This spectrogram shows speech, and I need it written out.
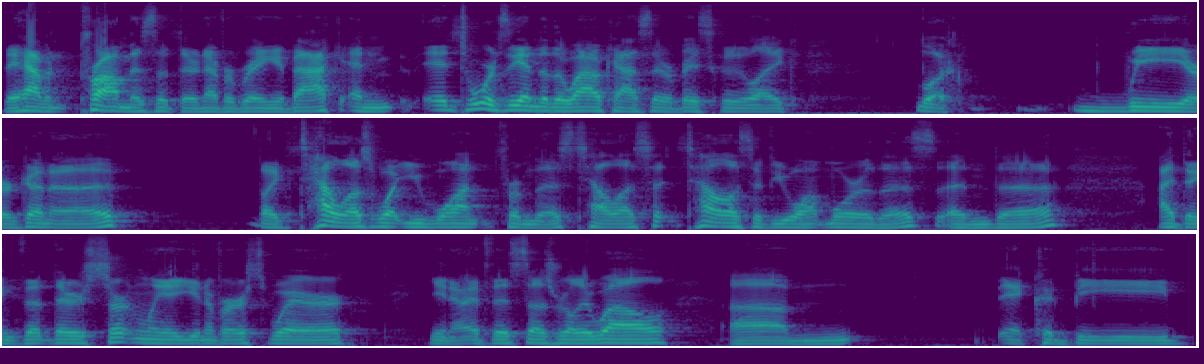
they haven't promised that they're never bringing it back, and it, towards the end of the WoWcast, they were basically like, "Look, we are gonna like tell us what you want from this tell us tell us if you want more of this and uh, i think that there's certainly a universe where you know if this does really well um, it could be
